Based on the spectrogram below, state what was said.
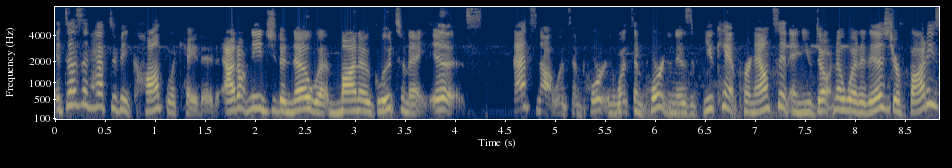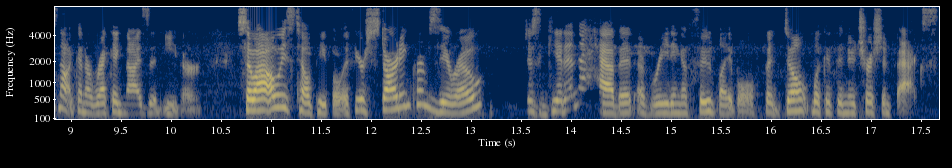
it doesn't have to be complicated. I don't need you to know what monoglutamate is that's not what's important. What's important is if you can't pronounce it and you don't know what it is, your body's not going to recognize it either. So I always tell people if you're starting from zero, just get in the habit of reading a food label, but don't look at the nutrition facts.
